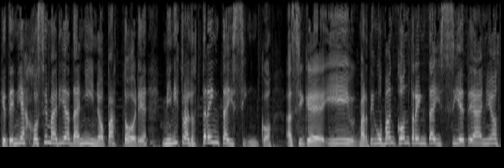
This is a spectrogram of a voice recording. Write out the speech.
que tenía José María Dañino Pastore, ministro a los 35. Así que, y Martín Guzmán con 37 años,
